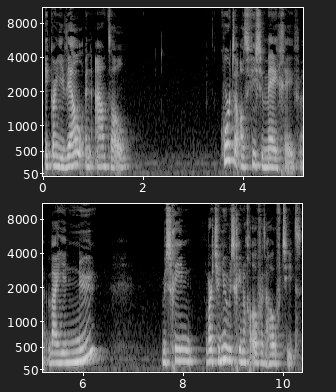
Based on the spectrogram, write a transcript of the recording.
ik kan je wel een aantal korte adviezen meegeven waar je nu misschien, wat je nu misschien nog over het hoofd ziet.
